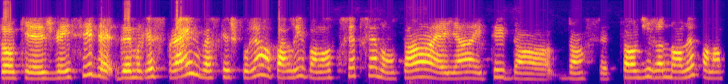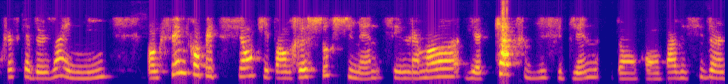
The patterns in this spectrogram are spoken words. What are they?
Donc, je vais essayer de, me restreindre parce que je pourrais en parler pendant très, très longtemps, ayant été dans, dans cet environnement-là pendant presque deux ans et demi. Donc, c'est une compétition qui est en ressources humaines. C'est vraiment, il y a quatre disciplines. Donc, on parle ici d'un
